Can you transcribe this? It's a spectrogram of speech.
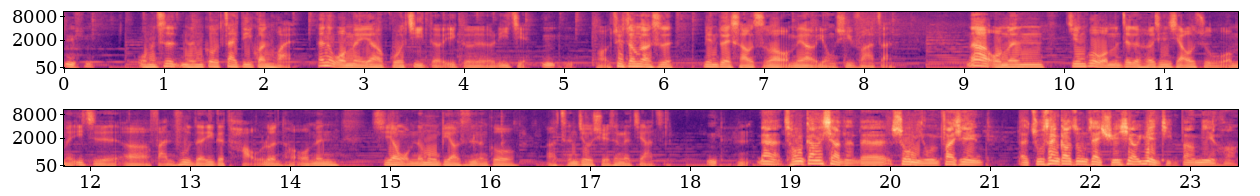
嗯哼，我们是能够在地关怀。但是我们也要有国际的一个理解，嗯嗯，好，最重要是面对少子化，我们要永续发展。那我们经过我们这个核心小组，我们一直呃反复的一个讨论哈，我们希望我们的目标是能够啊成就学生的价值。嗯嗯，那从刚刚校长的说明，我们发现呃竹山高中在学校愿景方面哈，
